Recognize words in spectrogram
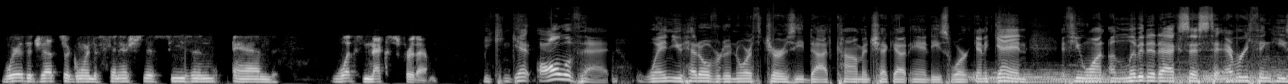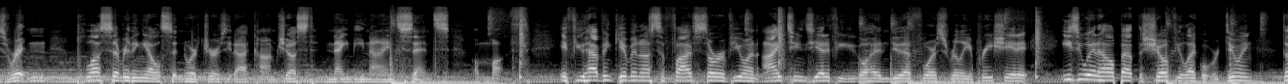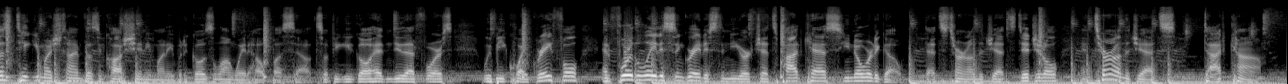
where the Jets are going to finish this season, and what's next for them. You can get all of that when you head over to northjersey.com and check out Andy's work. And again, if you want unlimited access to everything he's written, plus everything else at northjersey.com, just 99 cents a month. If you haven't given us a five star review on iTunes yet, if you could go ahead and do that for us, really appreciate it. Easy way to help out the show if you like what we're doing. Doesn't take you much time, doesn't cost you any money, but it goes a long way to help us out. So if you could go ahead and do that for us, we'd be quite grateful. And for the latest and greatest in New York Jets podcasts, you know where to go. That's Turn On the Jets Digital and TurnOnTheJets.com.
